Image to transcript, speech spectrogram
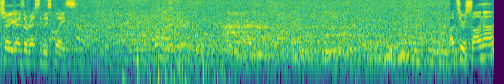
Show you guys the rest of this place. That's your sauna.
